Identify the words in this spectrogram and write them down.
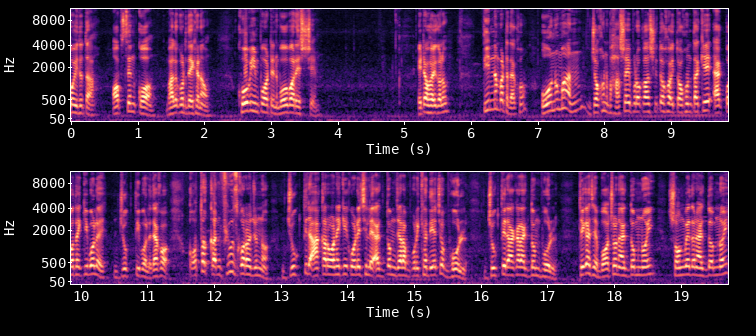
বৈধতা অপশন ক, ভালো করে দেখে নাও। খুব ইম্পর্টেন্ট বহুবার এসছে। এটা হয়ে গেল। তিন নম্বরটা দেখো, অনুমান যখন ভাষায় প্রকাশিত হয় তখন তাকে এক কথায় কি বলে? যুক্তি বলে। দেখো, কত কনফিউজ করার জন্য যুক্তির আকার অনেকে করেছিলে, একদম যারা পরীক্ষা দিয়েছ, ভুল। যুক্তির আকার একদম ভুল। ঠিক আছে? বচন একদম নয়, সংবেদন একদম নয়,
